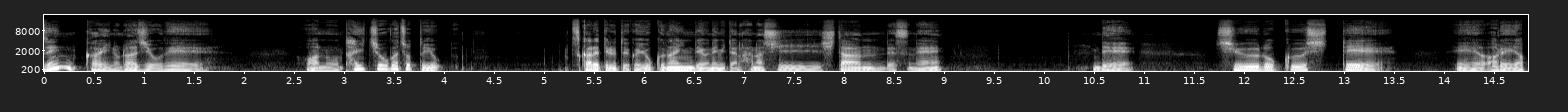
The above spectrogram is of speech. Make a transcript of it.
前回のラジオで、あの、体調がちょっとよ、疲れてるというか良くないんだよねみたいな話したんですね。で、収録して、えーあれ、やっ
